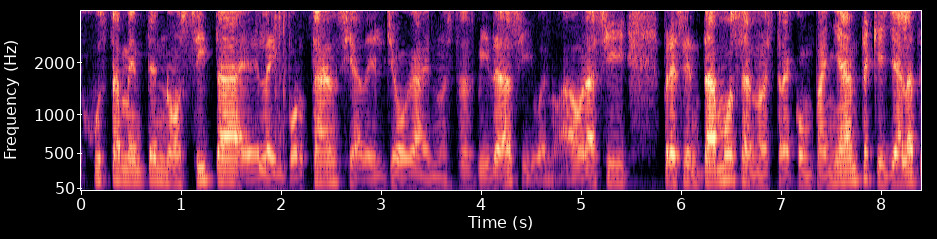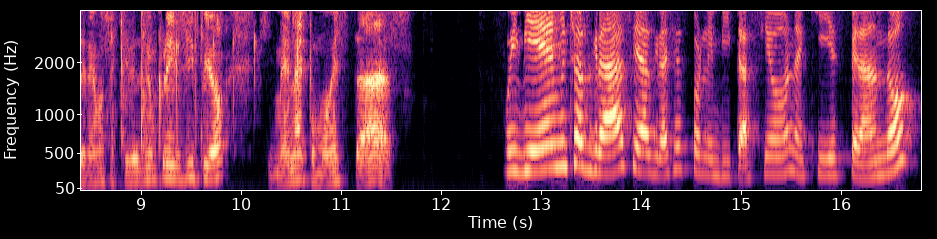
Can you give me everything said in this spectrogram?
justamente nos cita eh, la importancia del yoga en nuestras vidas. Y bueno, ahora sí presentamos a nuestra acompañante que ya la tenemos aquí desde un principio. Jimena, ¿cómo estás? Muy bien, muchas gracias. Gracias por la invitación aquí esperando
